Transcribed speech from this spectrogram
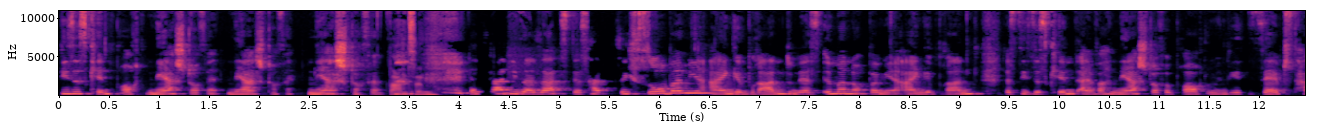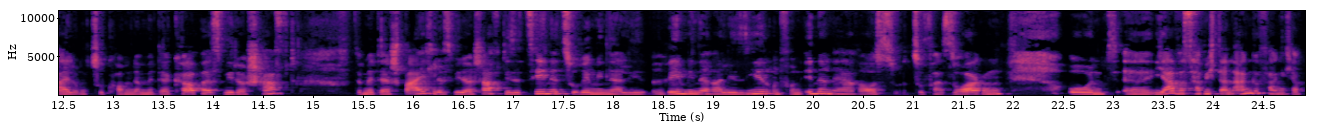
dieses Kind braucht Nährstoffe, Nährstoffe, Nährstoffe. Wahnsinn. Das war dieser Satz, das hat sich so bei mir eingebrannt und der ist immer noch bei mir eingebrannt, dass dieses Kind einfach Nährstoffe braucht, um in die Selbstheilung zu kommen, damit der Körper es wieder schafft, damit der Speichel es wieder schafft, diese Zähne zu remineralisieren und von innen heraus zu versorgen. Und äh, ja, was habe ich dann angefangen? Ich habe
